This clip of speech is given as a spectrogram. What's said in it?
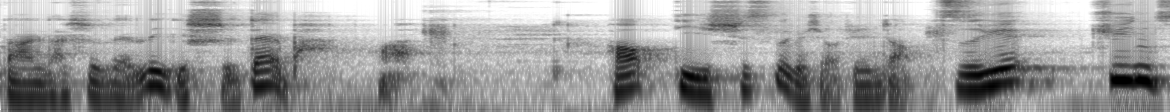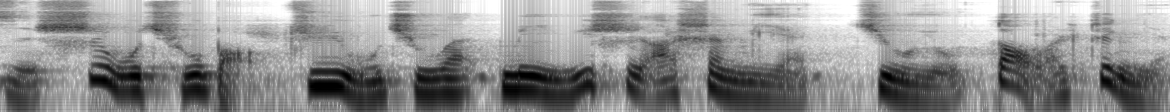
当然，它是在那个时代吧啊。好，第十四个小篇章，子曰。君子事无求保，居无求安，敏于事而慎于言，就有道而正言，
